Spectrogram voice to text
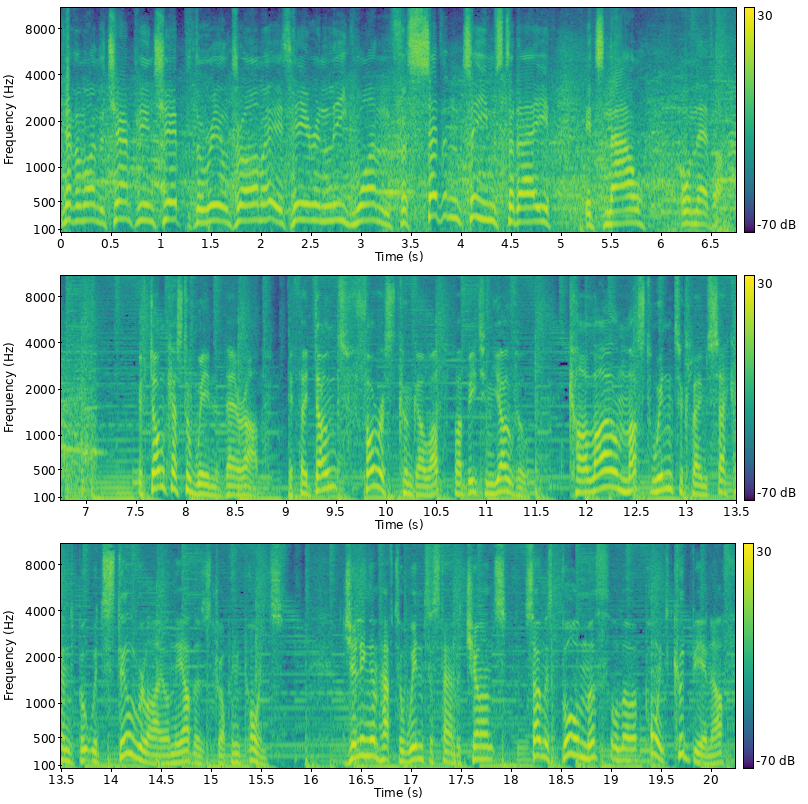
Never mind the Championship, the real drama is here in League One. For seven teams today, it's now or never. If Doncaster win, they're up. If they don't, Forest can go up by beating Yeovil. Carlisle must win to claim second, but would still rely on the others dropping points. Gillingham have to win to stand a chance, so must Bournemouth, although a point could be enough,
